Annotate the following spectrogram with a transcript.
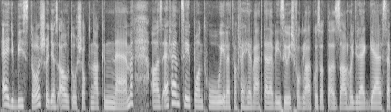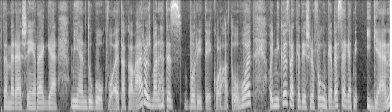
Egy biztos, hogy az autósoknak nem. Az fmc.hu, illetve a Fehérvár Televízió is foglalkozott azzal, hogy reggel, szeptember 1 reggel milyen dugók voltak a városban. Hát ez borítékolható volt. Hogy mi közlekedésről fogunk-e beszélgetni? Igen.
